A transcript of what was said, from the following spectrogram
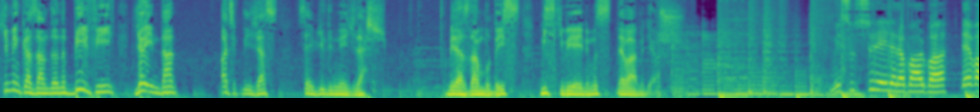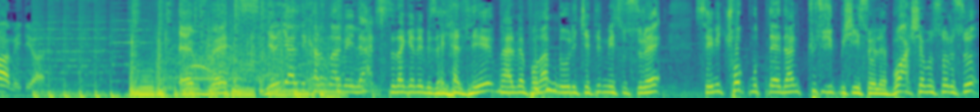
kimin kazandığını bil fiil yayından açıklayacağız sevgili dinleyiciler. Birazdan buradayız. Mis gibi yayınımız devam ediyor. Mesut Süreyler'e barba devam ediyor. Evet. Geri geldik hanımlar beyler. Sıra gene bize geldi. Merve Polat, Nuri Çetin, Mesut Süre. Seni çok mutlu eden küçücük bir şey söyle. Bu akşamın sorusu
